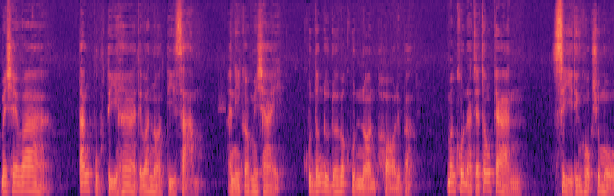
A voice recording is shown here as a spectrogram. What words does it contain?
ไม่ใช่ว่าตั้งปลุกตีห้าแต่ว่านอนตีสามอันนี้ก็ไม่ใช่ คุณต้องดูด้วยว่าคุณนอนพอหรือเปล่า บางคนอาจจะต้องการ 4-6 ชั่วโมง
